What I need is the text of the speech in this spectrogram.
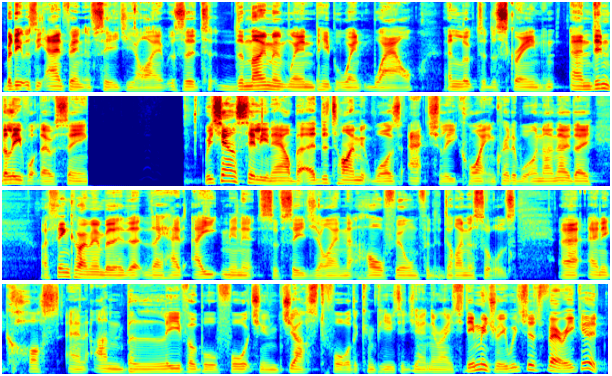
but it was the advent of CGI. It was at the moment when people went wow and looked at the screen and, and didn't believe what they were seeing. Which sounds silly now, but at the time it was actually quite incredible. And I know they, I think I remember that they had eight minutes of CGI in that whole film for the dinosaurs. Uh, and it cost an unbelievable fortune just for the computer generated imagery, which was very good.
